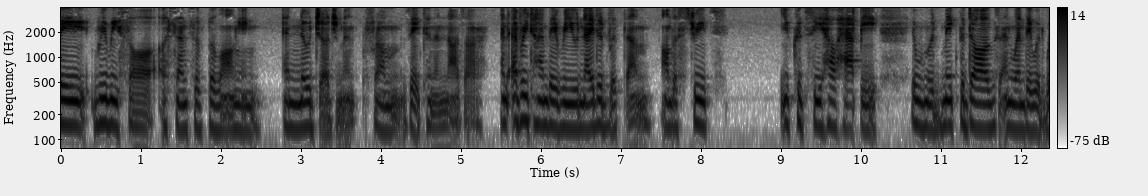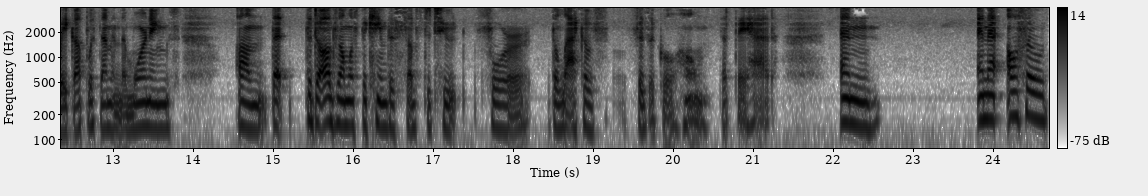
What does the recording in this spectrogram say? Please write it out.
they really saw a sense of belonging and no judgment from Zeytin and Nazar. And every time they reunited with them on the streets, you could see how happy it would make the dogs. And when they would wake up with them in the mornings, um, that the dogs almost became this substitute for the lack of physical home that they had. And and also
